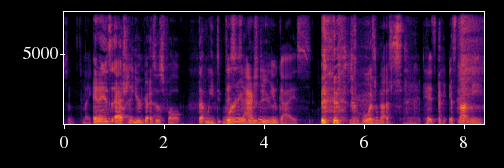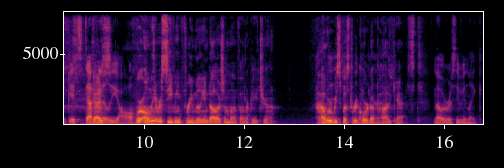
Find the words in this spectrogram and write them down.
So like and it's actually your guys' out. fault that we d- This weren't is able actually to do. you guys. it wasn't us. It's it's not me. It's definitely y'all. We're only receiving three million dollars a month on our Patreon. How are we supposed to record a podcast? No, we're receiving like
